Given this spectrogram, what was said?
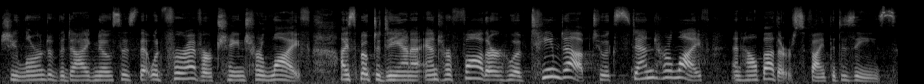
she learned of the diagnosis that would forever change her life. I spoke to Deanna and her father, who have teamed up to extend her life and help others fight the disease.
